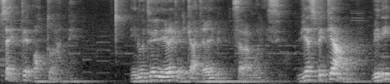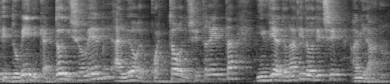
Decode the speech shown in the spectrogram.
7-8 anni. Inutile dire che il catering sarà buonissimo. Vi aspettiamo venite domenica 12 novembre alle ore 14.30 in via Donati 12 a Milano.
